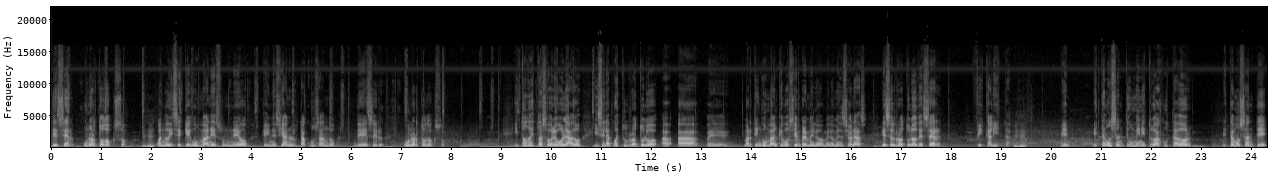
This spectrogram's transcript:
de ser un ortodoxo. Cuando dice que Guzmán es un neo-keynesiano, lo está acusando de ser un ortodoxo. Y todo esto ha sobrevolado y se le ha puesto un rótulo a, a, eh, Martín Guzmán, que vos siempre me lo, me lo mencionás, que es el rótulo de ser fiscalista. Bien, estamos ante un ministro ajustador, estamos ante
